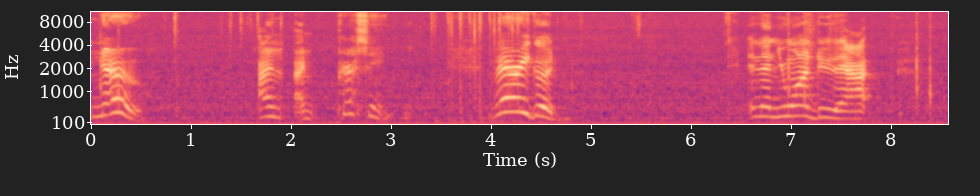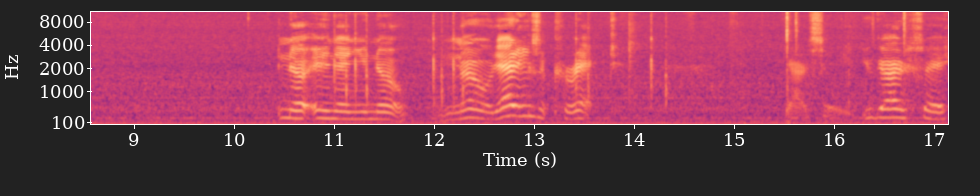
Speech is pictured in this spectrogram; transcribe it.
No! I'm, I'm pressing. Very good. And then you want to do that. No, and then you know. No, that isn't correct. You gotta say, you gotta say,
